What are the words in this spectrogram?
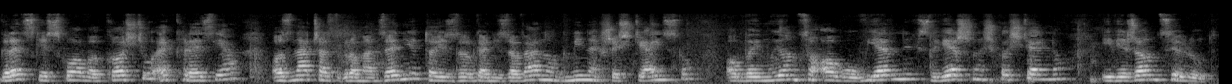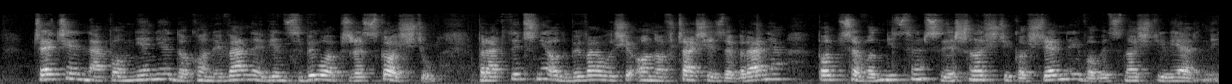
Greckie słowo kościół, eklezja, oznacza zgromadzenie, to jest zorganizowaną gminę chrześcijańską, obejmującą ogół wiernych, zwierzchność kościelną i wierzący lud. Trzecie napomnienie dokonywane więc było przez Kościół. Praktycznie odbywało się ono w czasie zebrania pod przewodnictwem zwierzchności kościelnej w obecności wiernych.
